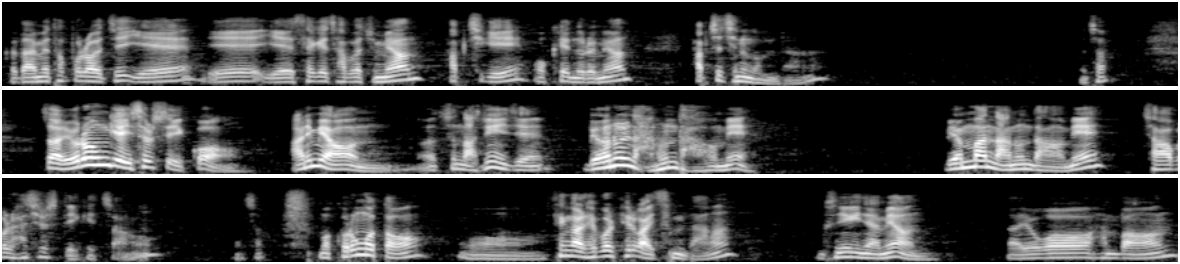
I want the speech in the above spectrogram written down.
그 다음에 토폴로지 얘, 얘, 얘 세 개 잡아주면 합치기 오케이 누르면 합쳐지는 겁니다. 그렇죠? 자, 요런 게 있을 수 있고 아니면 어, 나중에 이제 면을 나눈 다음에 면만 나눈 다음에 작업을 하실 수도 있겠죠. 그렇죠? 뭐 그런 것도 어, 생각을 해볼 필요가 있습니다. 무슨 얘기냐면 자, 요거 한번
